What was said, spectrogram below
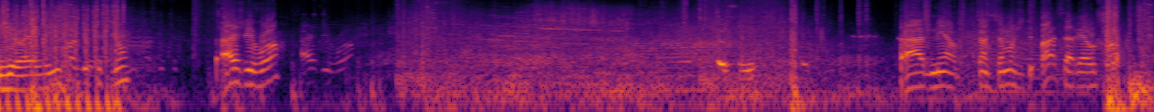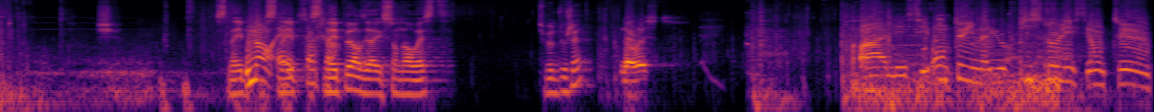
j'ai... J'ai ouais, une frappe de précision. Ah, je les vois. Ah, je les vois. Ah. Ah, merde. Putain, seulement j'étais... Ah, ça réa au choix. Chier. Snipe, Non, snipe- eh, Sacha. sniper direction nord-ouest. Tu peux me toucher? Nord-ouest. Allez, c'est honteux, il m'a eu au pistolet, c'est honteux.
